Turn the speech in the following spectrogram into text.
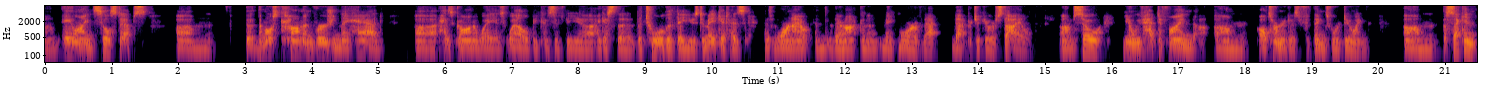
Um, A-line sill steps, um, the, the most common version they had uh, has gone away as well because of the, uh, I guess the, the tool that they use to make it has, has worn out and they're not going to make more of that, that particular style. Um, so, you know, we've had to find um, alternatives for things we're doing. Um, the second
